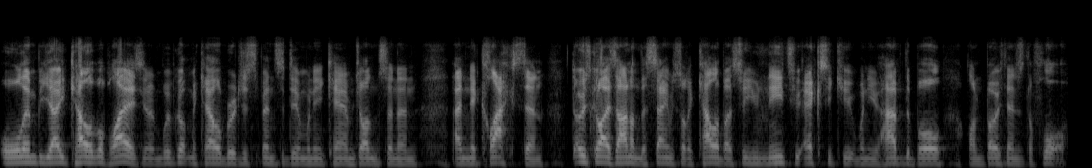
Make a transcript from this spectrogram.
all NBA caliber players. You know, we've got Mikal Bridges, Spencer Dinwiddie, Cam Johnson, and and Nic Claxton. Those guys aren't on the same sort of caliber. So you need to execute when you have the ball on both ends of the floor.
